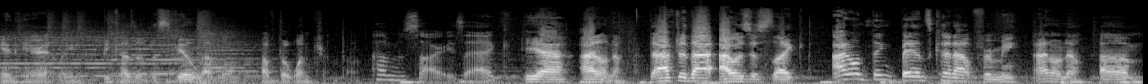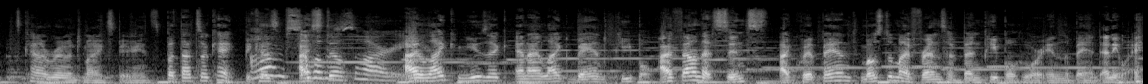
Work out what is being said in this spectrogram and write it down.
inherently because of the skill level of the one trombone. I'm sorry, Zac. Yeah, I don't know. After that, I was just like, I don't think band's cut out for me. I don't know. Um, it's kind of ruined my experience, but that's okay because I'm so I still sorry. I like music and I like band people. I found that since I quit band, most of my friends have been people who are in the band anyway.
